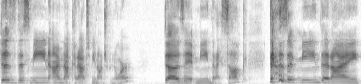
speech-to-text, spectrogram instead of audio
Does this mean I'm not cut out to be an entrepreneur? Does it mean that I suck? Does it mean that I,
